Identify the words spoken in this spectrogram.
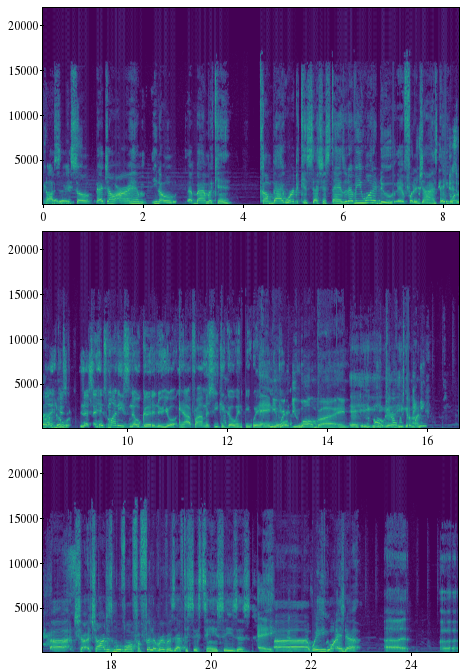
You know so that Jones earned him. You know, Alabama can come back, work the concession stands, whatever he want to do eh, for the Giants. They gonna let him do his, it. Listen, his money's no good in New York, and I promise he could go anywhere. Anywhere yeah. you want, bro. And, yeah, he, he oh, good. He good money. Uh, Char- Chargers move on from Philip Rivers after 16 seasons. Hey, uh, where he gonna end up? Uh, uh,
